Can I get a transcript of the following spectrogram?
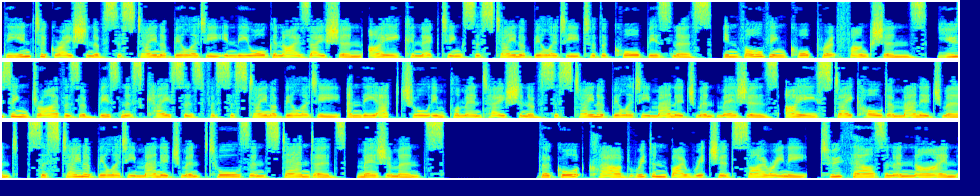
the integration of sustainability in the organization i.e. connecting sustainability to the core business, involving corporate functions, using drivers of business cases for sustainability and the actual implementation of sustainability management measures i.e. stakeholder management, Sustainability Management Tools and Standards, Measurements. The GORT Cloud written by Richard Seireeni, 2009,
